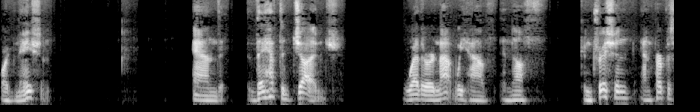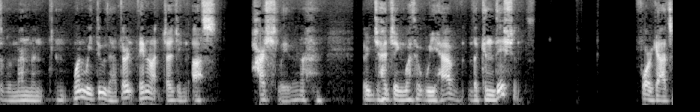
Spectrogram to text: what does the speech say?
ordination. And they have to judge whether or not we have enough contrition and purpose of amendment. And when we do that, they're, they're not judging us harshly. They're, not, they're judging whether we have the conditions for God's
